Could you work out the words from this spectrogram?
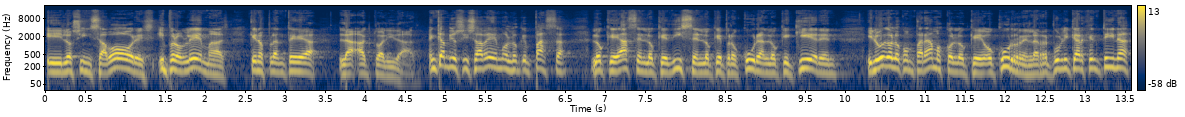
y los sinsabores y problemas que nos plantea la actualidad. En cambio, si sabemos lo que pasa, lo que hacen, lo que dicen, lo que procuran, lo que quieren, y luego lo comparamos con lo que ocurre en la República Argentina,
